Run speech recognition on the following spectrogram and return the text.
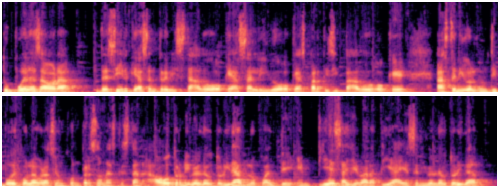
tú puedes ahora decir que has entrevistado o que has salido o que has participado o que has tenido algún tipo de colaboración con personas que están a otro nivel de autoridad, lo cual te empieza a llevar a ti a ese nivel de autoridad.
